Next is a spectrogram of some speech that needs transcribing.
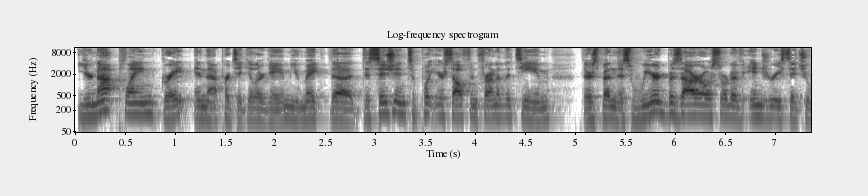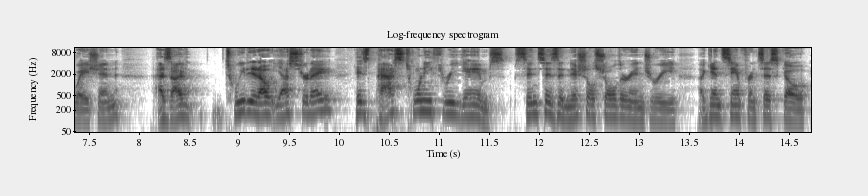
you're not playing great in that particular game. You make the decision to put yourself in front of the team. There's been this weird, bizarro sort of injury situation. As I tweeted out yesterday, his past 23 games since his initial shoulder injury against San Francisco,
